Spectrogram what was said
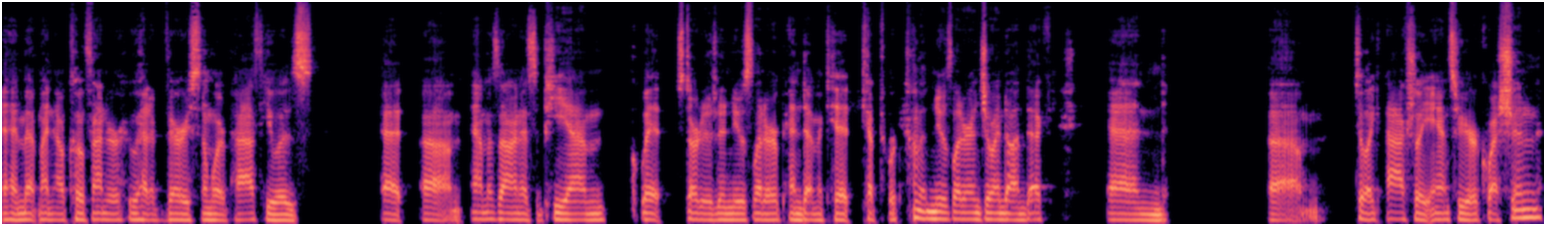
and met my now co-founder who had a very similar path. He was at, um, Amazon as a PM, quit, started a newsletter, pandemic hit, kept working on the newsletter and joined OnDeck. And, um, to like actually answer your question,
